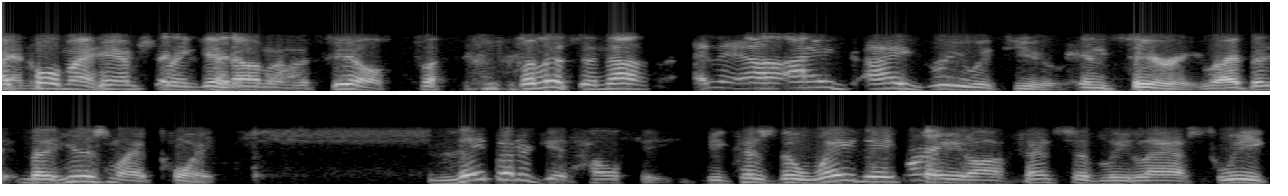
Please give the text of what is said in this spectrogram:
I pulled my hamstring and get out on the field. But, but listen, now uh, I I agree with you in theory, right? But but here's my point. They better get healthy because the way they played offensively last week,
